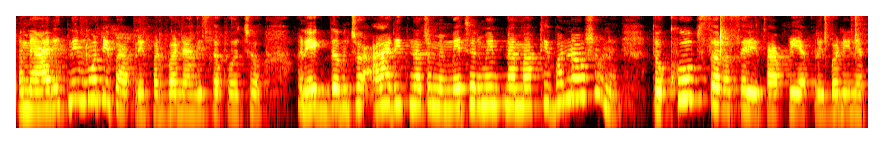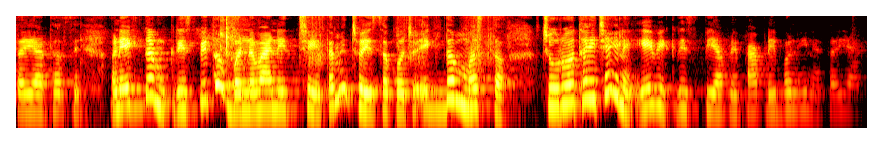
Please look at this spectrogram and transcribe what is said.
તમે આ રીતની મોટી પાપડી પણ બનાવી શકો છો. અને એકદમ જો આ રીતના તમે મેજરમેન્ટના માપથી બનાવશો ને, તો ખૂબ સરસ એવી પાપડી આપણી બનીને તૈયાર થશે. અને એકદમ ક્રિસ્પી તો બનવાની જ છે, તમે જોઈ શકો છો. એકદમ મસ્ત ચૂરો થઈ જાય ને, એવી ક્રિસ્પી આપણી પાપડી બનીને તૈયાર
